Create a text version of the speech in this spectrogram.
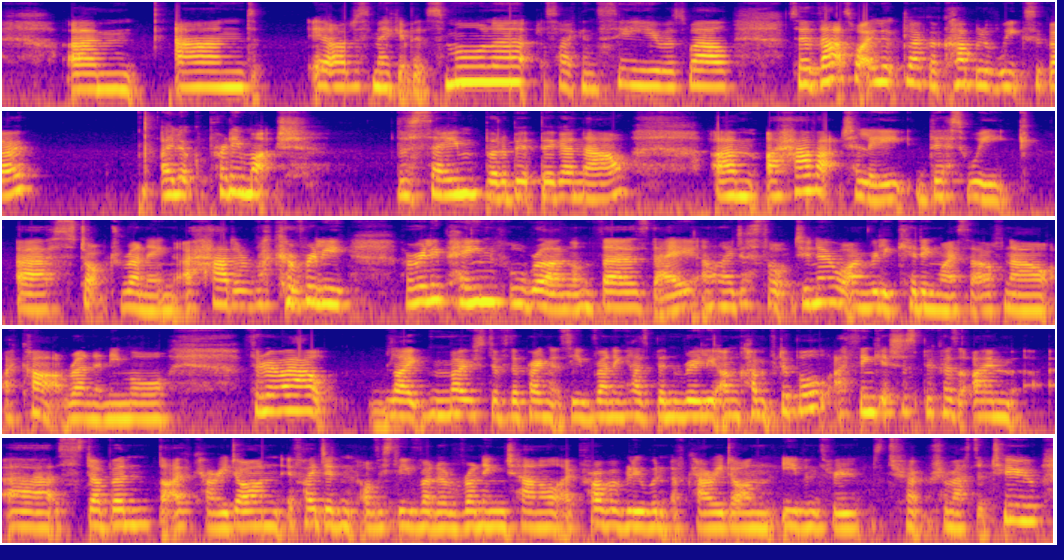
Um, and I'll just make it a bit smaller so I can see you as well. So that's what I looked like a couple of weeks ago. I look pretty much the same, but a bit bigger now. Um, I have actually this week uh, stopped running. I had a like a really a really painful run on Thursday, and I just thought, do you know what? I'm really kidding myself now. I can't run anymore. Throughout like most of the pregnancy, running has been really uncomfortable. I think it's just because I'm uh, stubborn that I've carried on. If I didn't obviously run a running channel, I probably wouldn't have carried on even through trimester two.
